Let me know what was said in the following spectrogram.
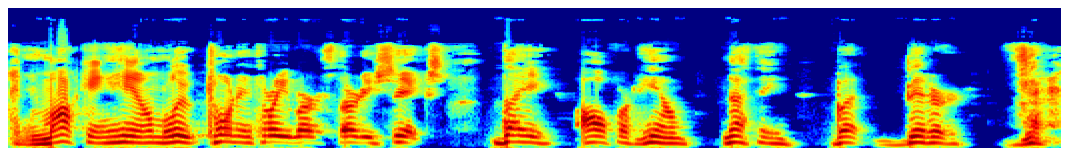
And mocking him, Luke 23 verse 36, they offered him nothing but bitter vinegar.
